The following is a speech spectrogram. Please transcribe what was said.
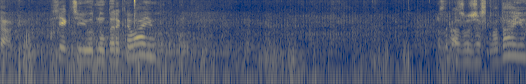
Так, секцію одну перекриваю. Зразу вже складаю.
